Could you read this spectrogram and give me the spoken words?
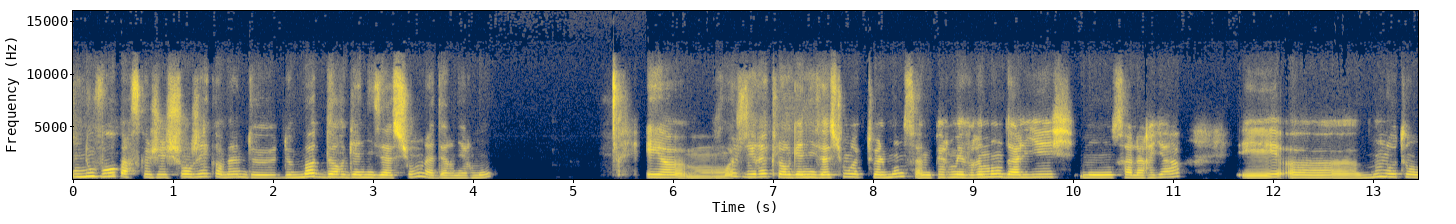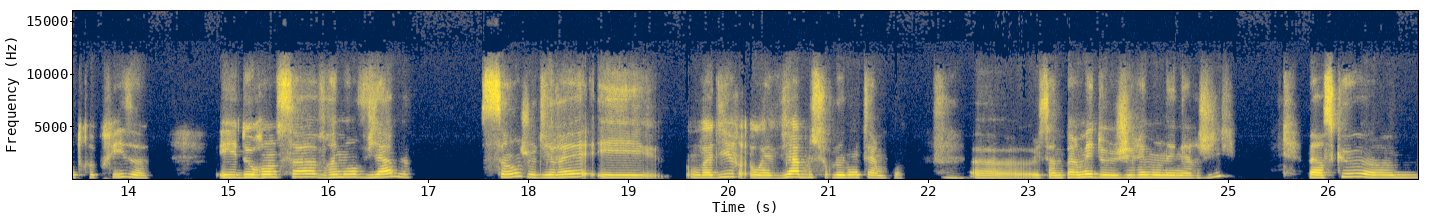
nouveau parce que j'ai changé quand même de, mode d'organisation là dernièrement. Et euh, moi, je dirais que l'organisation actuellement, ça me permet vraiment d'allier mon salariat et euh, mon auto-entreprise et de rendre ça vraiment viable, sain, je dirais, et on va dire ouais, viable sur le long terme. Mmh. Euh, et ça me permet de gérer mon énergie parce que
